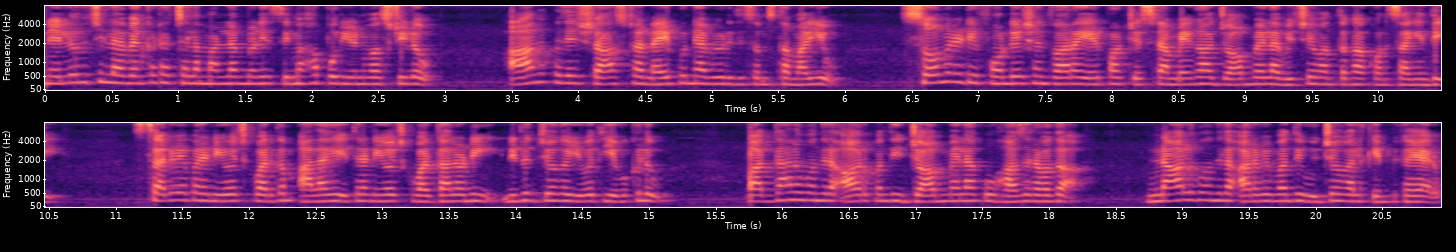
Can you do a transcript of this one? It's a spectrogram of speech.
నెల్లూరు జిల్లా వెంకటాచలం మండలంలోని సింహపూర్ యూనివర్సిటీలో ఆంధ్రప్రదేశ్ రాష్ట్ర నైపుణ్యాభివృద్ధి సంస్థ మరియు సోమిరెడ్డి ఫౌండేషన్ ద్వారా ఏర్పాటు చేసిన మెగా జాబ్ మేళా విజయవంతంగా కొనసాగింది. సర్వేపల్లి నియోజకవర్గం అలాగే ఇతర నియోజకవర్గాల్లోని నిరుద్యోగ యువతి యువకులు పద్నాలుగు వందల ఆరు మంది జాబ్ మేళాకు హాజరవగా నాలుగు వందల అరవై మంది ఉద్యోగాలకు ఎంపికయ్యారు.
